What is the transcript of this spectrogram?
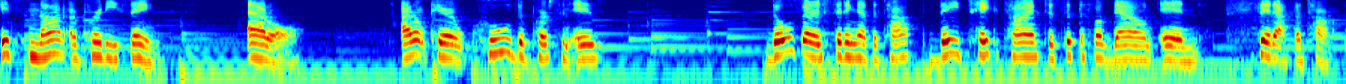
It's not a pretty thing at all. I don't care who the person is. Those that are sitting at the top, they take time to sit the fuck down and sit at the top.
